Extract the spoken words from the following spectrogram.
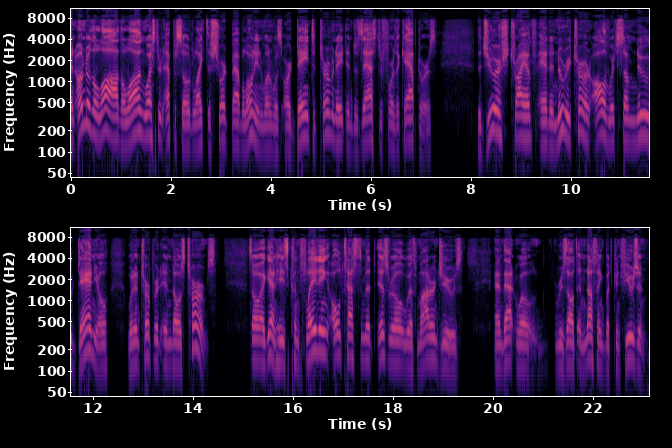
And under the law, the long Western episode, like the short Babylonian one, was ordained to terminate in disaster for the captors the Jewish triumph and a new return, all of which some new Daniel would interpret in those terms. So again, he's conflating Old Testament Israel with modern Jews, and that will result in nothing but confusion.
